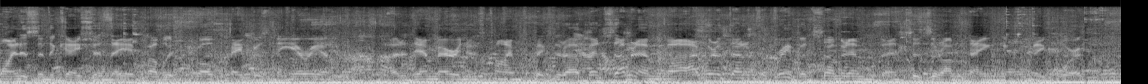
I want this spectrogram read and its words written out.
minus syndication. They published 12 papers in the area. Uh, the Danbury News Times picked it up, and some of them uh, I would have done it for free, but some of them insisted on paying me for it.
